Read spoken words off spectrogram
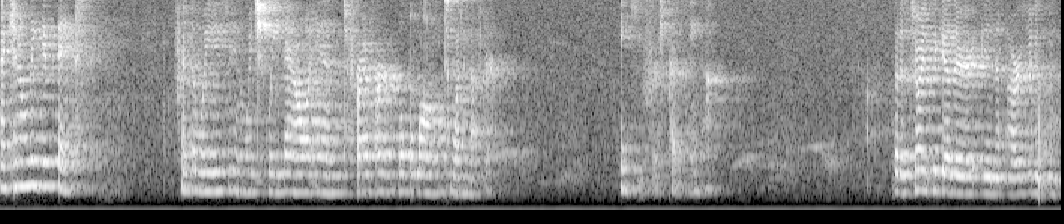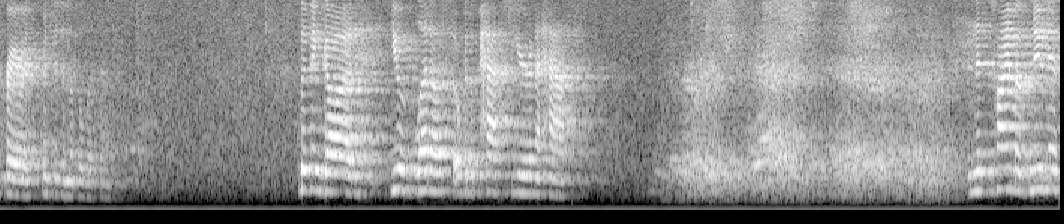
I can only give thanks for the ways in which we now and forever will belong to one another. Thank you, First President. Let us join together in our unison prayer as printed in the bulletin. Living God, you have led us over the past year and a half. In this time of newness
